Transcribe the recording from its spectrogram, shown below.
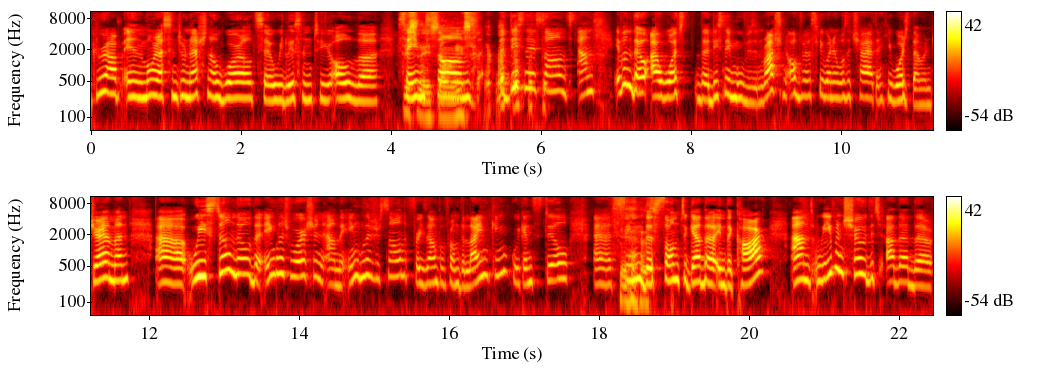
grew up in more or less international world, so we listen to all the same Disney songs. the Disney songs. And even though I watched the Disney movies in Russian, obviously when I was a child, and he watched them in German, uh, we still know the English version and the English song. For example, from The Lion King, we can still uh, sing the song together in the car. And we even showed each other the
